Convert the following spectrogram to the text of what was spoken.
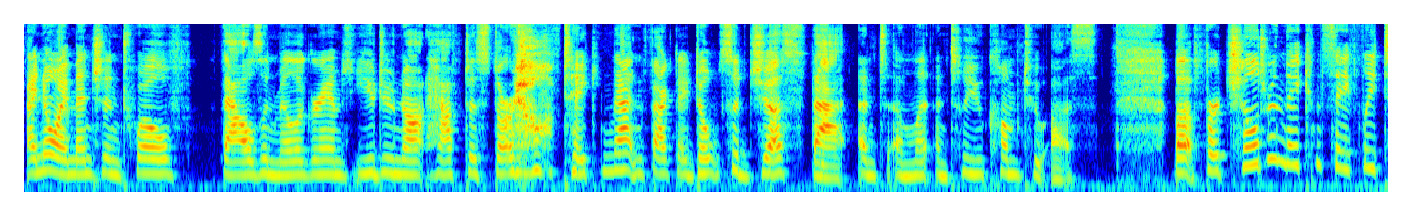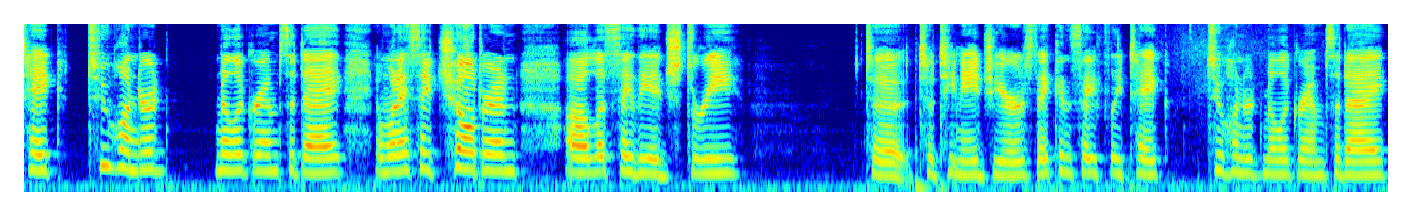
I know I mentioned 12,000 milligrams. You do not have to start off taking that. In fact, I don't suggest that until, until you come to us. But for children, they can safely take 200 milligrams a day. And when I say children, uh, let's say the age three to, to teenage years, they can safely take 200 milligrams a day.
